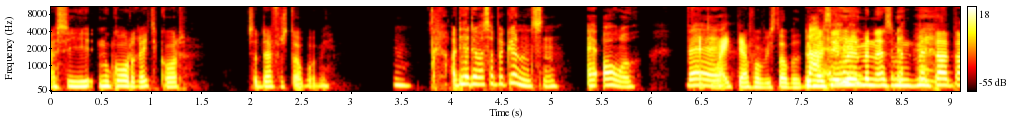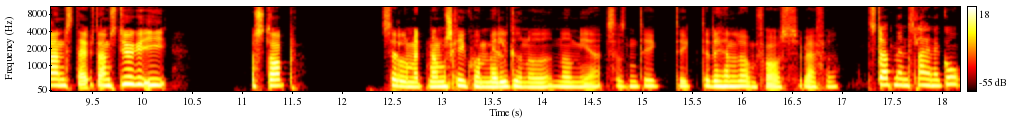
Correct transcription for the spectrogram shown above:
at sige, nu går det rigtig godt, så derfor stopper vi. Mm. Og det her, det var så begyndelsen af året. Hvad... Ja, det var ikke derfor, vi stoppede. Det må jeg sige. Men, men, altså, men, men der, der, er en, der er en styrke i at stoppe, selvom at man måske kunne have malket noget, noget mere. Så sådan, det er det, det, det handler om for os i hvert fald. Stop, mens lejen er god?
